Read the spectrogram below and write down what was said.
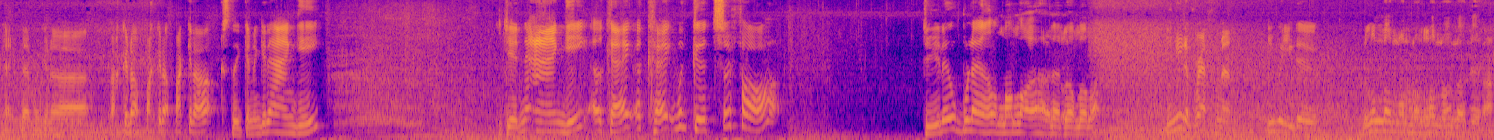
Okay, then we're gonna back it up, back it up, back it up, because they're gonna get angry. Getting angry. Okay, okay, we're good so far. Do you little blah, blah, blah, blah, blah, blah. You need a breath, man. You really do. Blah, blah, blah, blah, blah, blah, blah.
